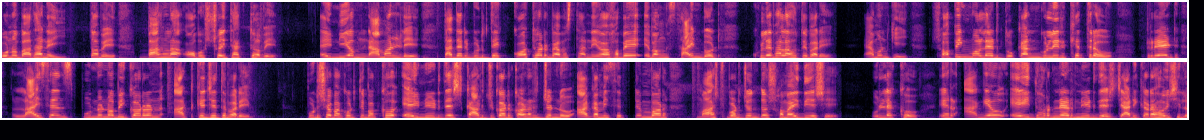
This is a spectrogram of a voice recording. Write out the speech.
কোনো বাধা নেই, তবে বাংলা অবশ্যই থাকতে হবে। এই নিয়ম না মানলে তাদের বিরুদ্ধে কঠোর ব্যবস্থা নেওয়া হবে এবং সাইনবোর্ড খুলে ফেলা হতে পারে। এমনকি শপিং মলের দোকানগুলির ক্ষেত্রেও ট্রেড লাইসেন্স পুনর্নবীকরণ আটকে যেতে পারে। পুরসভা কর্তৃপক্ষ এই নির্দেশ কার্যকর করার জন্য আগামী সেপ্টেম্বর মাস পর্যন্ত সময় দিয়েছে। উল্লেখ্য, এর আগেও এই ধরনের নির্দেশ জারি করা হয়েছিল।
